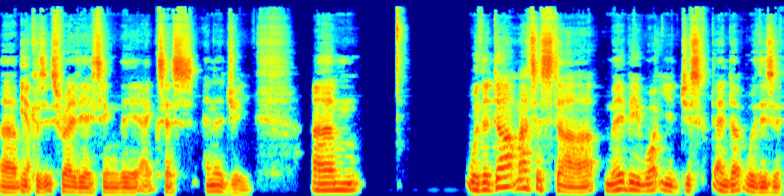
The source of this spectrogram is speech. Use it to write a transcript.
uh, because yep. it's radiating the excess energy. Um, with a dark matter star, maybe what you just end up with is a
